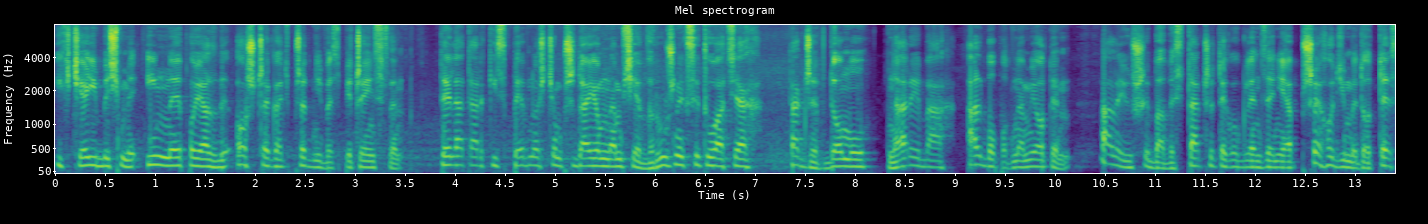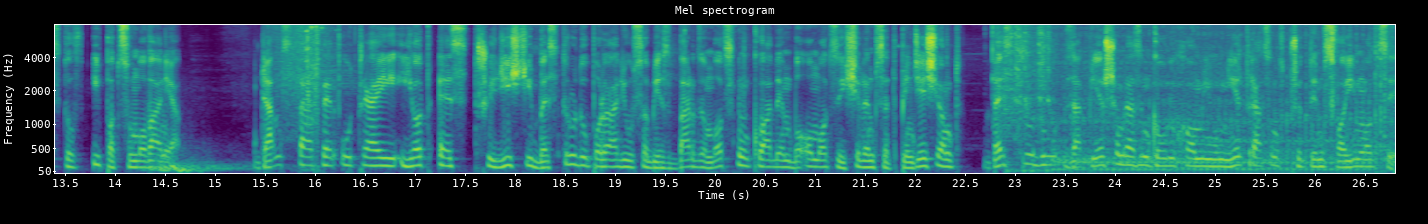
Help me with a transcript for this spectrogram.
i chcielibyśmy inne pojazdy ostrzegać przed niebezpieczeństwem. Te latarki z pewnością przydają nam się w różnych sytuacjach, także w domu, na rybach albo pod namiotem. Ale już chyba wystarczy tego ględzenia, przechodzimy do testów i podsumowania. Jumpstarter Utrai JS30 bez trudu poradził sobie z bardzo mocnym kładem, bo o mocy 750. Bez trudu za pierwszym razem go uruchomił, nie tracąc przy tym swojej mocy.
